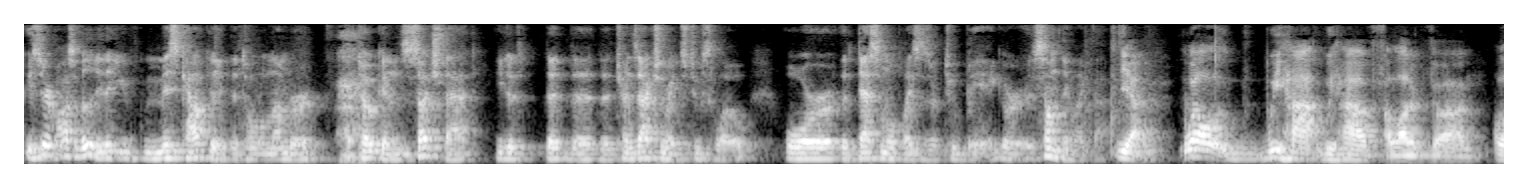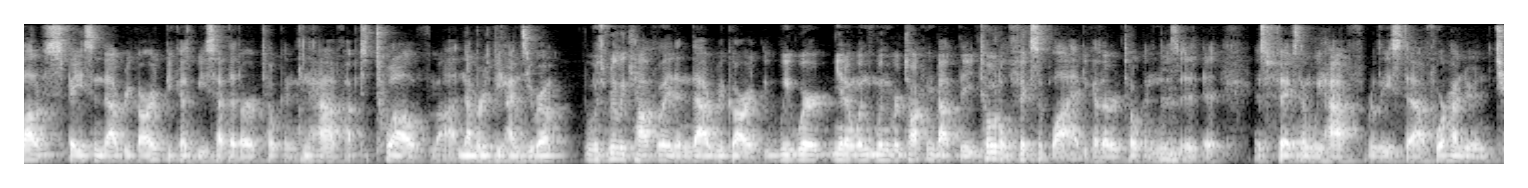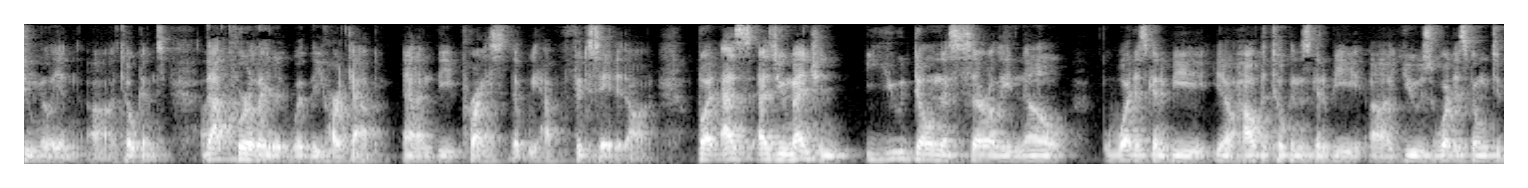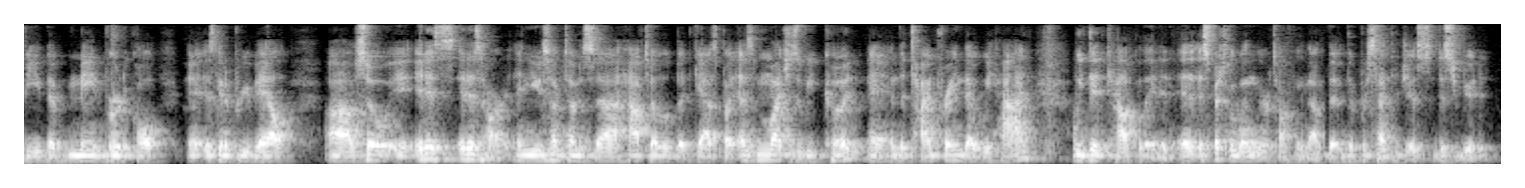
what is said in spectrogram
Is there a possibility that you've miscalculated the total number of tokens such that either the, the, the transaction rate is too slow or the decimal places are too big or something like that? Yeah. Well, we have we have a lot of um, a lot of space in that regard because we said that our token can have up to twelve uh, numbers behind zero. It was really calculated in that regard. We were, you know, when, when we're talking about the total fixed supply, because our token mm-hmm. is, is, is fixed and we have released uh, 402 million uh, tokens, that correlated with the hard cap and the price that we have fixated on. But as as you mentioned, you don't necessarily know what is going to be, you know, how the token is going to be uh, used, what is going to be the main vertical is going to prevail. Uh, so it, it is it is hard, and you sometimes uh, have to a little bit guess. But as much as we could, in the time frame that we had, we did calculate it, especially when we were talking about the, the percentages distributed.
